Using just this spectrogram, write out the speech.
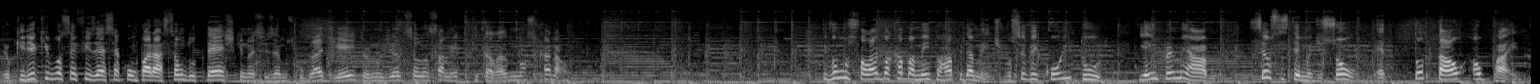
Eu queria que você fizesse a comparação do teste que nós fizemos com o Gladiator no dia do seu lançamento que está lá no nosso canal. E vamos falar do acabamento rapidamente. Você vê cor em tudo e é impermeável. Seu sistema de som é total Alpine.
